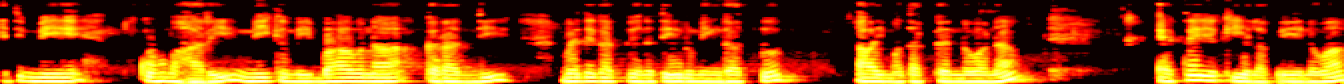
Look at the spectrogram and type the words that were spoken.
ඉතින් මේ කොහොම හරි මේක මේ භාවනා කරද්දී වැදගත් වෙන තීරුමින් ගත්තොත් ආයි මතක් කරනවා නම් ඇතය කියලා පේනවා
